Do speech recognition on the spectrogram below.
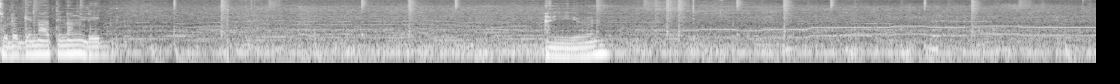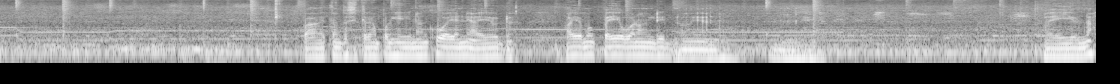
So lagyan natin ng lid. Ayun. Pangit lang kasi talagang panghihinan ko. Ayan niya. Ayaw, ayaw magpaiwan ng lid. O, ayan. Hmm. Ayun na.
